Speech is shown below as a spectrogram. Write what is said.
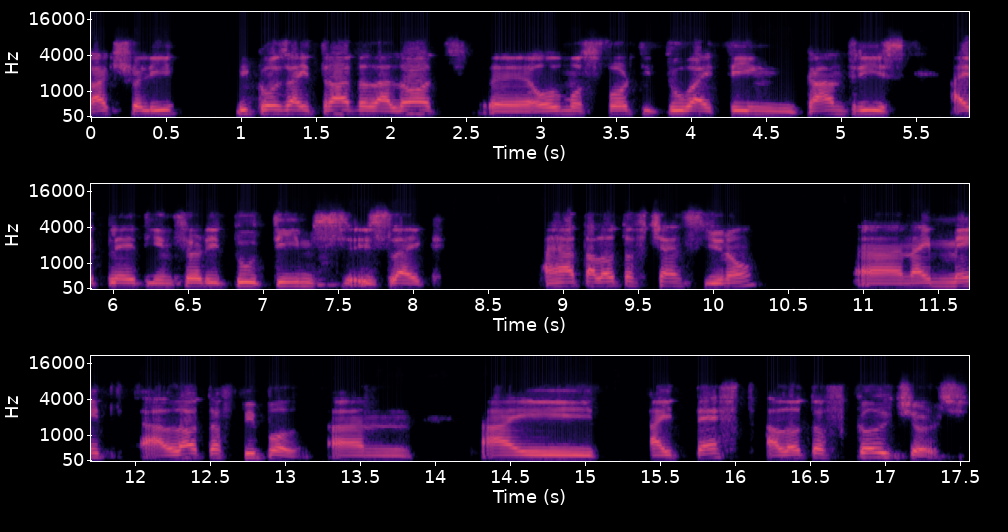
actually because I travel a lot, uh, almost 42 I think countries. I played in 32 teams. It's like I had a lot of chance, you know, and I met a lot of people, and I I test a lot of cultures,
